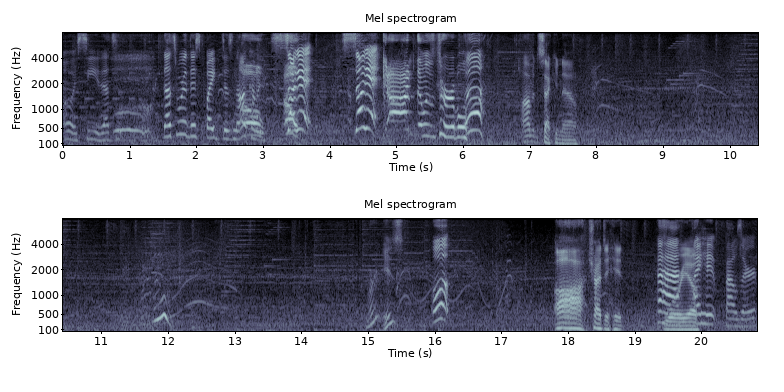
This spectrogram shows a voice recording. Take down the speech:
Oh, I see. That's that's where this bike does not Oh, come in. Suck oh. it! Suck it! God, that was terrible. Ah! I'm in second now. Where is? Oh! Ah, tried to hit. Wario. I hit Bowser.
